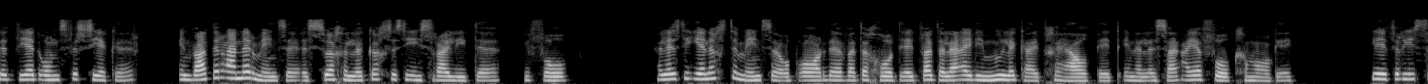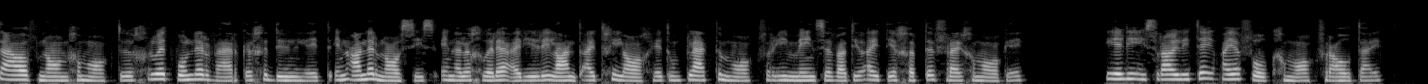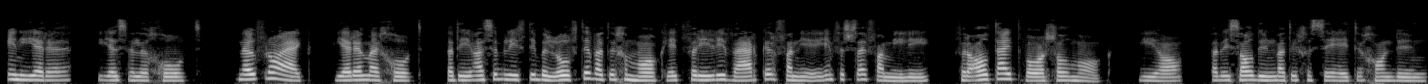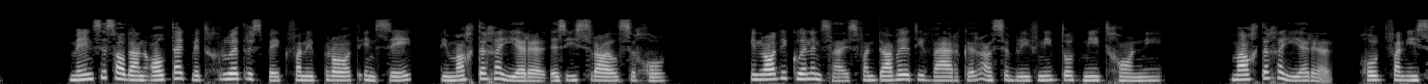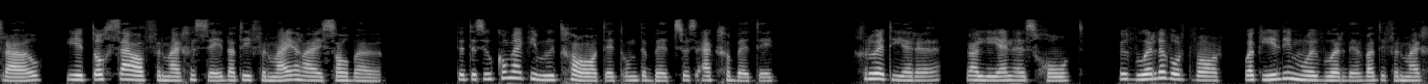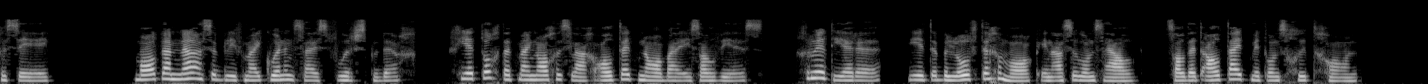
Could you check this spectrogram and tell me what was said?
Dit weet ons verzeker. En wat er ander mensen is so gelukkig soos die Israëlieten, die volk. Hulle is die enigste mensen op aarde wat een God het wat hulle uit die moeilijkheid gehelp het en hulle sy eie volk gemaakt het. Hy het vir self naam gemaakt toe groot wonderwerke gedoen het en ander nasies en hulle goede uit die land uitgejaag het om plek te maak voor die mensen wat hy uit Egypte vrygemaak het. Hy het die Israëlieten eie volk gemaakt voor altijd. En Heere, hy is hulle God. Nou vraag ik, Heere my God, dat hij alsjeblieft die belofte wat hij gemaakt het voor jullie werker van je en voor zijn familie, voor altijd waar zal maak, ja, dat hij zal doen wat hij gesê het te gaan doen. Mensen zal dan altijd met groot respect van u praat en sê, die machtige Heere is Israëlse God. En laat die koningshuis van David die werker alsjeblieft niet tot niet gaan nie. Machtige Heere, God van Israël, je het toch zelf voor mij gezegd dat hij voor mij een huis zal bouwen. Dit is hoekom ek die moed gehad het om te bid soos ek gebid het. Groot Heere, alleen is God. Uw woorden wordt waar, ook hier die mooie woorden wat u voor mij gesê het. Maak dan nou asseblief my koningshuis voorspoedig. Gee toch dat mijn nageslag altijd nabij zal wees. Groot Heere, jy het de belofte gemaakt en as u ons help, zal dit altijd met ons goed gaan.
